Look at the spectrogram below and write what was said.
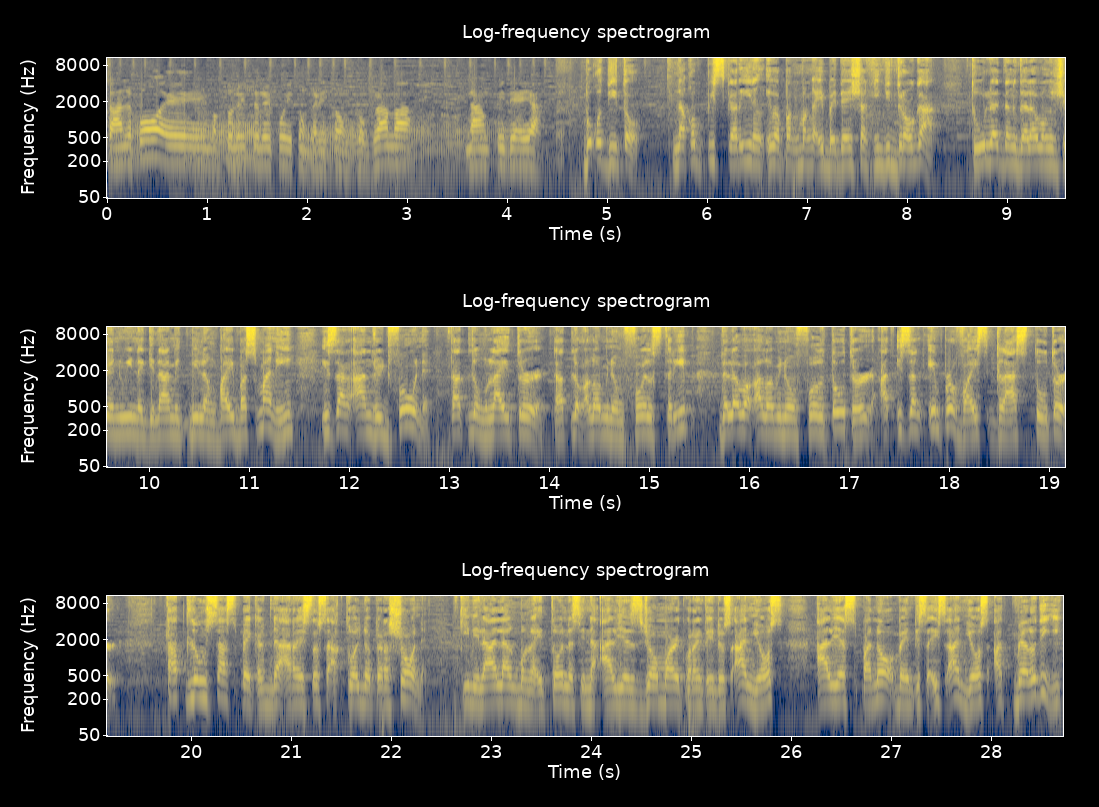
Sana po eh, magtuloy-tuloy po itong ganitong programa ng PIDEA. Bukod dito, nakumpiska rin ang iba pang mga ebidensyang hindi droga tulad ng dalawang genuine na ginamit bilang bypass money, isang Android phone, tatlong lighter, tatlong aluminum foil strip, dalawang aluminum foil toter at isang improvised glass toter. Tatlong suspect ang naaresto sa aktual na operasyon. Kinilala ang mga ito na sina alias Jomar 42 anyos, alias Pano 26 anyos at Melody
